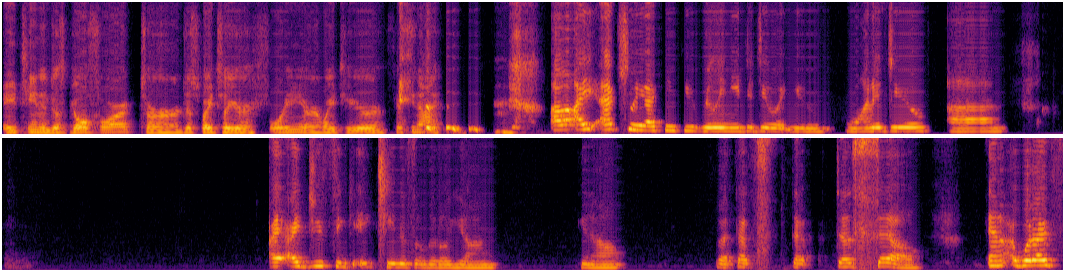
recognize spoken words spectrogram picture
18 and just go for it, or just wait till you're 40, or wait till you're 59. uh, I actually, I think you really need to do what you want to do. Um, I, I do think 18 is a little young, you know, but that's that does sell. And what I've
